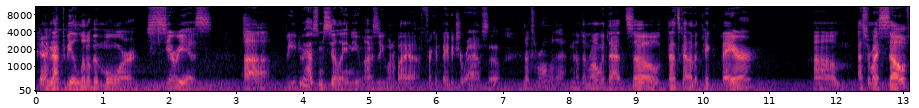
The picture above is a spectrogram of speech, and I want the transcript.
Okay. You would have to be a little bit more serious. Uh, but you do have some silly in you. Obviously, you want to buy a freaking baby giraffe, so Nothing wrong with that. nothing wrong with that. So that's kind of the pick there. Um, as for myself,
